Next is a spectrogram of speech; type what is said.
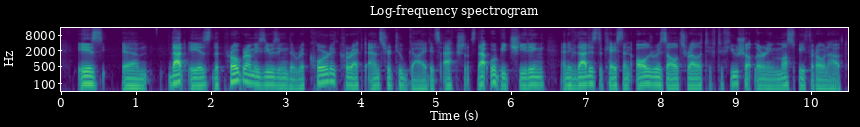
is um, that is the program is using the recorded correct answer to guide its actions. That would be cheating, and if that is the case, then all the results relative to few shot learning must be thrown out,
